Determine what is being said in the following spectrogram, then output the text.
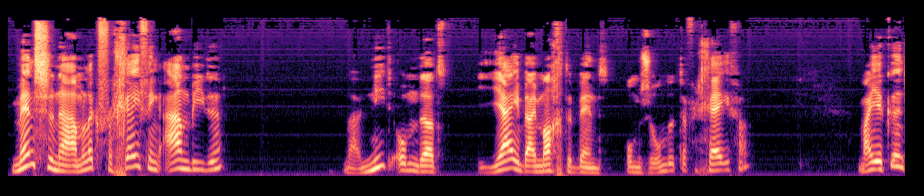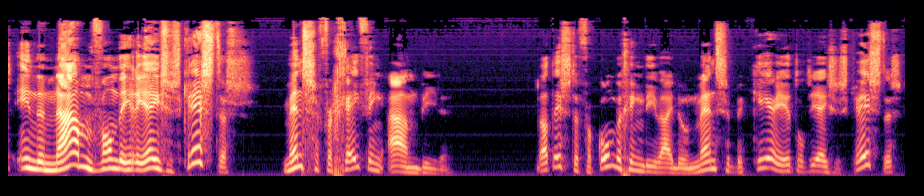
mensen namelijk vergeving aanbieden. Nou, niet omdat jij bij machten bent om zonde te vergeven. Maar je kunt in de naam van de Heer Jezus Christus mensen vergeving aanbieden. Dat is de verkondiging die wij doen. Mensen bekeer je tot Jezus Christus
